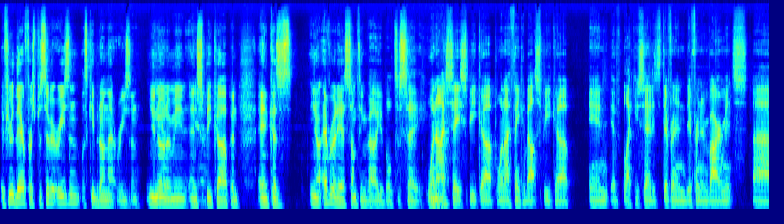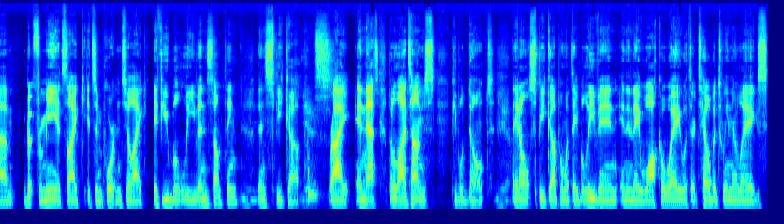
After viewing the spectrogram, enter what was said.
if you're there for a specific reason, let's keep it on that reason. You know what I mean? And speak up and and cuz you know, everybody has something valuable to say. When I say speak up, when I think about speak up, and if, like you said, it's different in different environments. Um, but for me, it's like it's important to like if you believe in something, then speak up, right? And that's. But a lot of times people don't. They don't speak up on what they believe in, and then they walk away with their tail between their legs.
